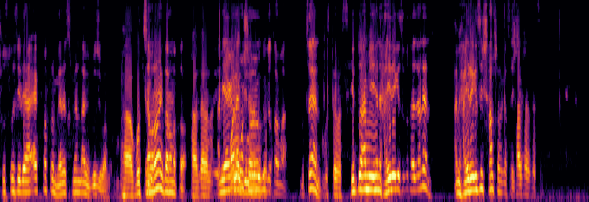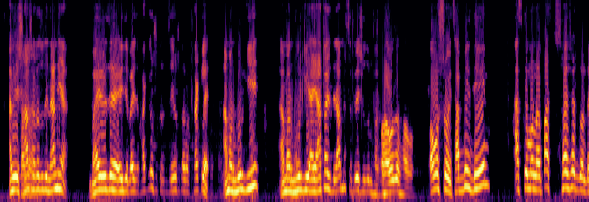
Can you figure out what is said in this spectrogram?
সুস্থ হয়েছে এটা একমাত্র ম্যানেজমেন্ট আমি বুঝি ভালো। হ্যাঁ বুঝছি। আমার অনেক ধারণা তো। হ্যাঁ ধারণা। আমি অনেক বছরের অভিজ্ঞতা আমার বুঝছেন? বুঝতে পারছি। কিন্তু আমি এখানে হাইরে গেছি কোথায় জানেন? আমি হাইরে গেছি শালসার কাছে সালসার কাছে। আমি শালসাটা যদি না নিয়া বাইরে যে এই যে বাইরে ফাঁকি ওষুধ ওষুধ আমার থাকলে আমার মুরগি আমার মুরগি আঠাশ দিন আপনার সাথে বেশি ওজন হবে। হ্যাঁ, ওজন হব। অবশ্যই ছাব্বিশ দিন আজকে মনে হয় পাঁচ ছয় সাত ঘণ্টা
